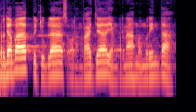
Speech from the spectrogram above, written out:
Terdapat 17 orang raja yang pernah memerintah.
